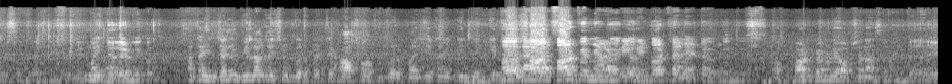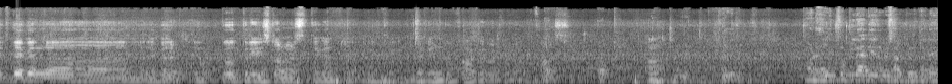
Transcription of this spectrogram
this is, it delayed because. आता हेंच्यांनी बिलां कशी भरपाची हाफ ऑफ भरपाची काय कितें Ah, payment, we can this. Part payment option आसा They they can, uh, two, three installments, they can, they can do part payment. Huh? थोड्यांनी चुकल्या ती तुमी सारकें जालें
